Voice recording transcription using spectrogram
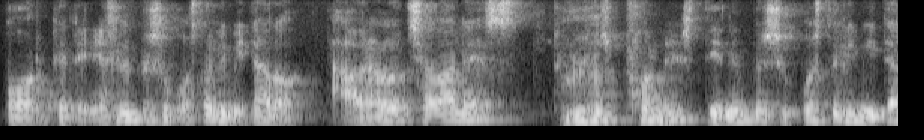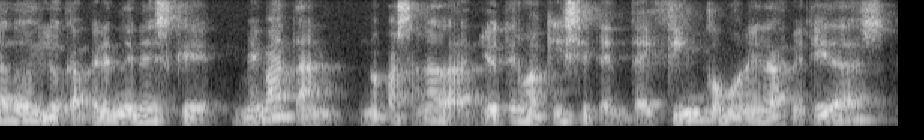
porque tenías el presupuesto limitado. Ahora los chavales, tú los pones, tienen presupuesto limitado y lo que aprenden es que me matan, no pasa nada. Yo tengo aquí 75 monedas metidas,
